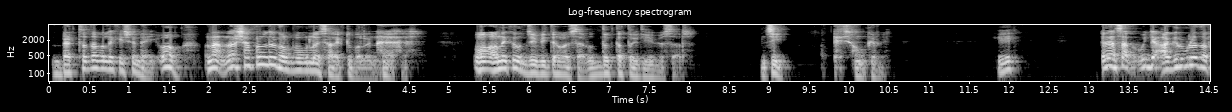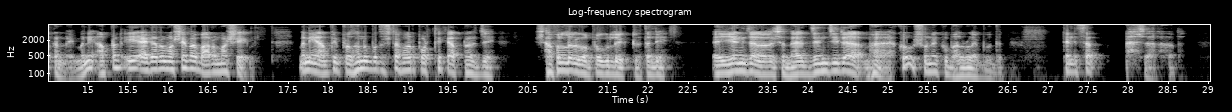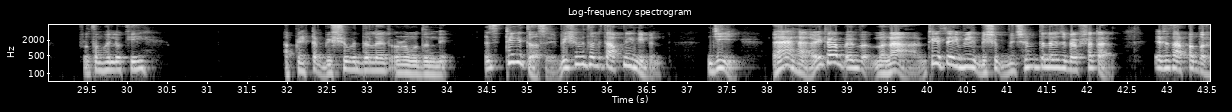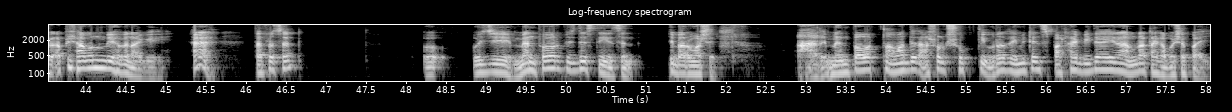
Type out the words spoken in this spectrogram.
ব্যর্থতা বলে কিছু নেই। ও, না না, সাফল্যের গল্পগুলো স্যার একটু বলেন। হ্যাঁ হ্যাঁ। ও অনেকে উজ্জীবিত হবে, স্যার। উদ্যোক্তা তৈরি হবে স্যার। জি। সংক্ষেপে। স্যার ওই যে আগেরগুলো দরকার নাই। মানে আপনার এই এগারো মাসে বা বারো মাসে মানে আপনি প্রধান উপদেষ্টা হওয়ার পর থেকে আপনার যে সাফল্যের গল্পগুলো একটু তাহলে এই ইয়াং জেনারেশন জেনজিরা হ্যাঁ খুব শুনে খুব ভালো লাগবে ওদের। তাহলে স্যার স্যার স্যার, প্রথম হইল কি আপনি একটা বিশ্ববিদ্যালয়ের অনুমোদন নিয়ে আচ্ছা, ঠিকই তো আছে বিশ্ববিদ্যালয় তো আপনিই নেবেন। জি হ্যাঁ হ্যাঁ এটা, না, ঠিক আছে, এই বিশ্ববিদ্যালয়ের যে ব্যবসাটা, এটা তো আপনার দরকার। আপনি স্বাবলম্বী হবেন আগে হ্যাঁ? তারপর স্যার ওই যে ম্যান পাওয়ার বিজনেস নিয়েছেন এই বারো মাসে। আর ম্যান পাওয়ার তো আমাদের আসল শক্তি, ওরা রেমিটেন্স পাঠায় বিদায়, না আমরা টাকা পয়সা পাই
